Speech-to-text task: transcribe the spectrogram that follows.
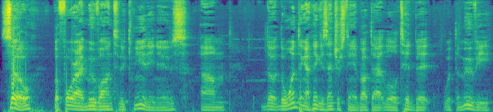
so before I move on to the community news, um, the the one thing I think is interesting about that little tidbit with the movie,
